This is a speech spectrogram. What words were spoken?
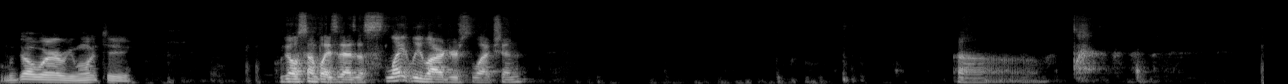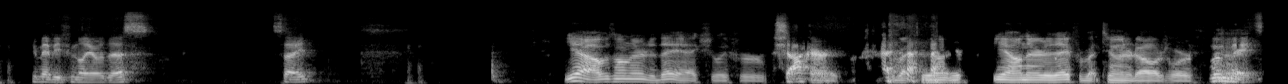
We go wherever you want to. We go someplace that has a slightly larger selection. Um, you may be familiar with this site. Yeah, I was on there today actually for, Shocker. for about two hundred. yeah, on there today for about two hundred dollars worth. Swim baits.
